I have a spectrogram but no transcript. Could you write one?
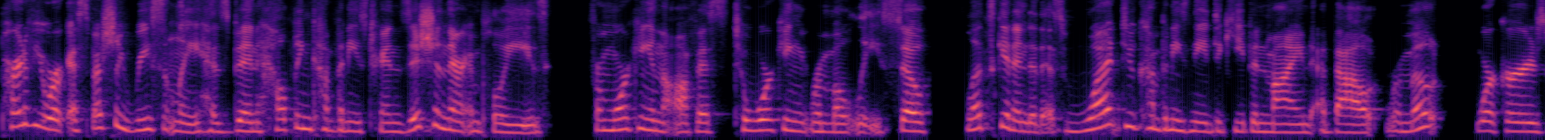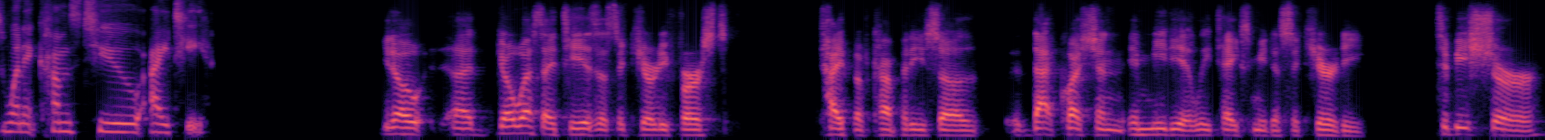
part of your work, especially recently, has been helping companies transition their employees from working in the office to working remotely. So let's get into this. What do companies need to keep in mind about remote workers when it comes to IT? you know, uh, Go West IT is a security first type of company. So that question immediately takes me to security. To be sure,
